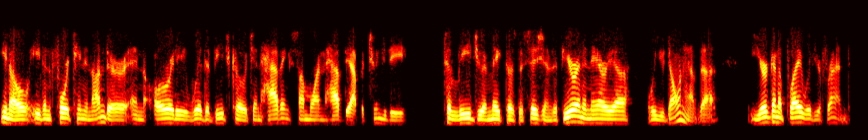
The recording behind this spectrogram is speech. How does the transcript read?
you know, even 14 and under and already with a beach coach and having someone have the opportunity to lead you and make those decisions. If you're in an area where you don't have that, you're going to play with your friend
